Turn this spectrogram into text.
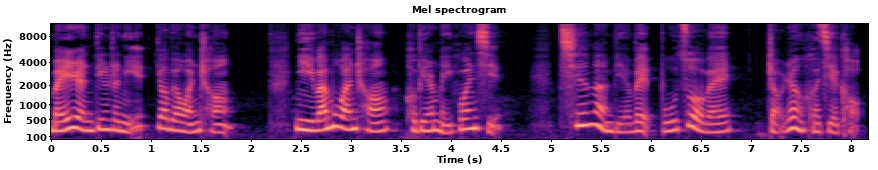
没人盯着你要不要完成，你完不完成和别人没关系，千万别为不作为找任何借口。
